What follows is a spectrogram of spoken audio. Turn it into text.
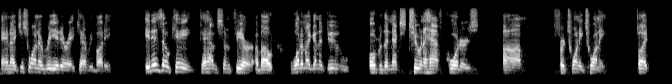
And I just want to reiterate to everybody it is okay to have some fear about what am I going to do over the next two and a half quarters um, for 2020. But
